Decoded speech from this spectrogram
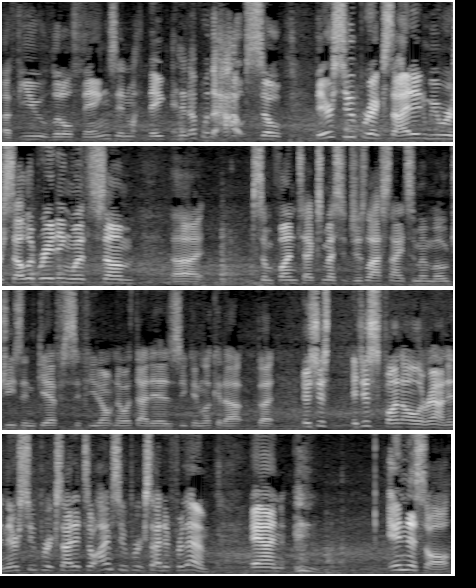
a few little things and they ended up with a house. So they're super excited. We were celebrating with some uh, some fun text messages last night, some emojis and gifs. If you don't know what that is, you can look it up. But it's just it's just fun all around, and they're super excited. So I'm super excited for them. And in this all,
